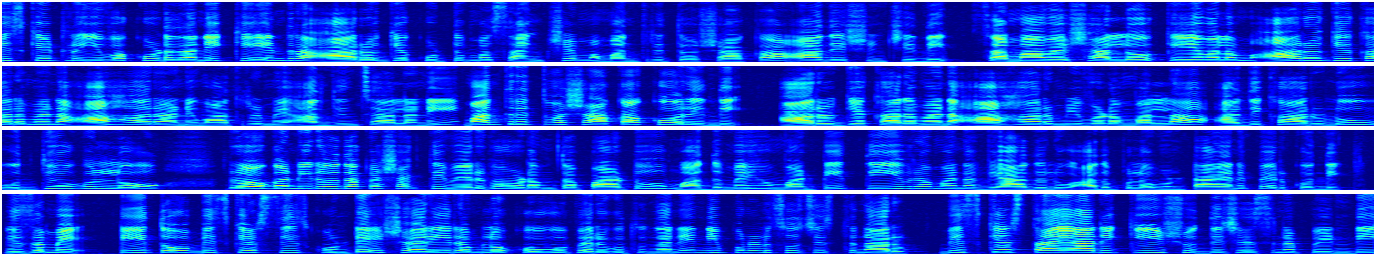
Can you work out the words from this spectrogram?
బిస్కెట్లు ఇవ్వకూడదని కేంద్ర ఆరోగ్య కుటుంబ సంక్షేమ మంత్రిత్వ శాఖ ఆదేశించింది. సమావేశాల్లో కేవలం ఆరోగ్యకరమైన ఆహారాన్ని మాత్రమే అందించాలని మంత్రిత్వ శాఖ కోరింది. ఆరోగ్యకరమైన ఆహారం ఇవ్వడం వల్ల అధికారులు ఉద్యోగుల్లో రోగ నిరోధక శక్తి మెరుగవడంతో పాటు మధుమేహం వంటి తీవ్రమైన వ్యాధులు అదుపులో ఉంటాయని పేర్కొంది. నిజమే టీతో బిస్కెట్స్ తీసుకుంటే శరీరంలో కొవ్వు పెరుగుతుందని నిపుణులు సూచిస్తున్నారు. బిస్కెట్స్ తయారీకి శుద్ధి చేసిన పిండి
